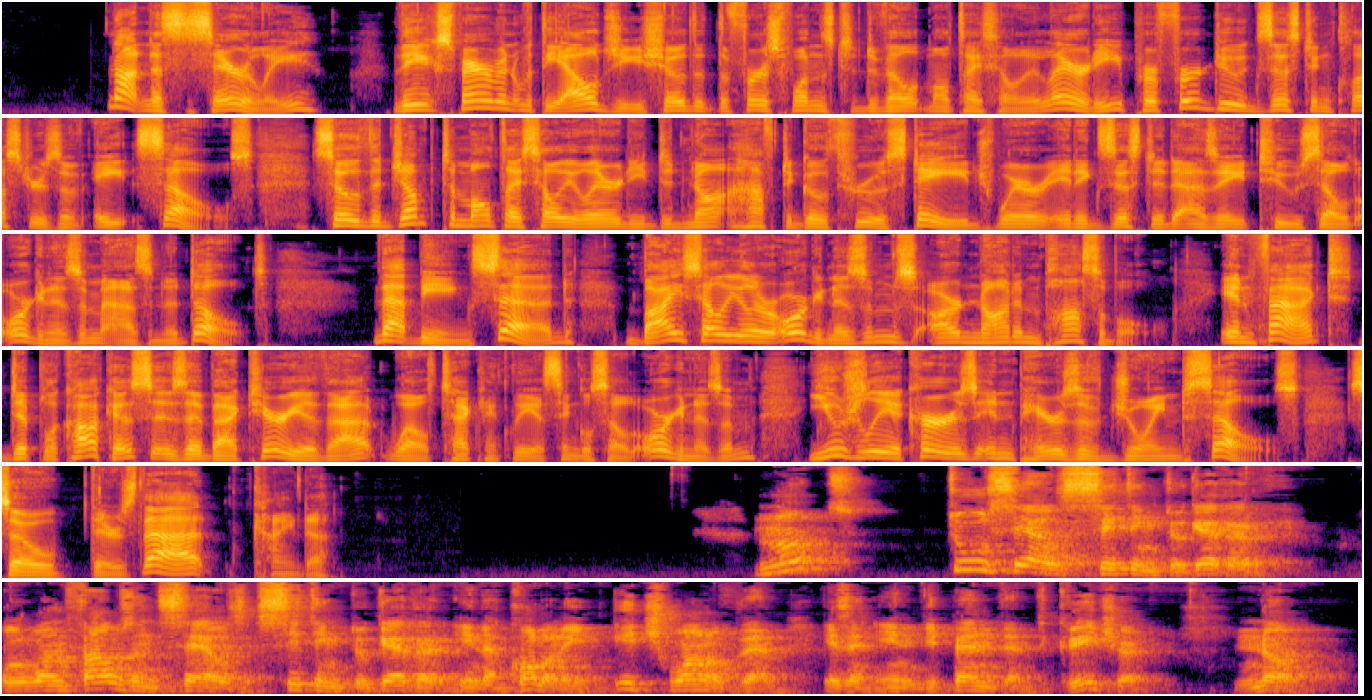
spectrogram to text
Not necessarily. The experiment with the algae showed that the first ones to develop multicellularity preferred to exist in clusters of eight cells, so the jump to multicellularity did not have to go through a stage where it existed as a two celled organism as an adult. That being said, bicellular organisms are not impossible. In fact, Diplococcus is a bacteria that, while technically a single celled organism, usually occurs in pairs of joined cells. So there's that, kinda. Not two cells sitting together, or 1,000 cells sitting together in a colony, each one of them is an independent creature. No.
